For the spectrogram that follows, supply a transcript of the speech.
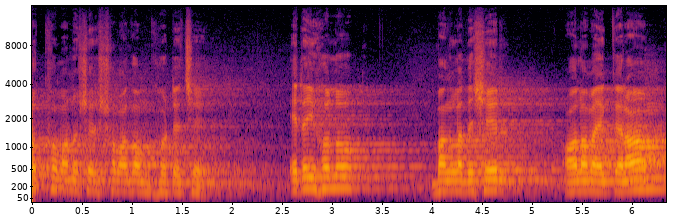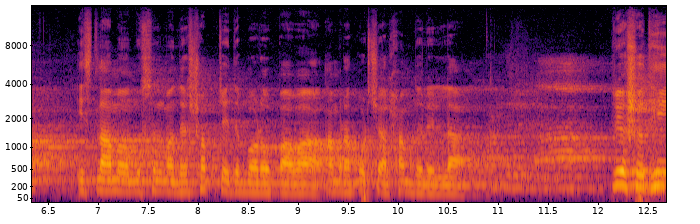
লক্ষ মানুষের সমাগম ঘটেছে। এটাই হলো বাংলাদেশের অলামায় কেরাম, ইসলাম ও মুসলমানদের সবচেয়ে বড় পাওয়া। আমরা পড়ছি আলহামদুলিল্লাহ। প্রিয় সুধী,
